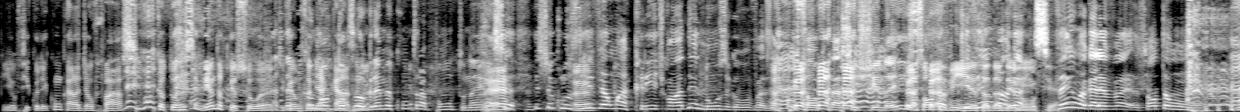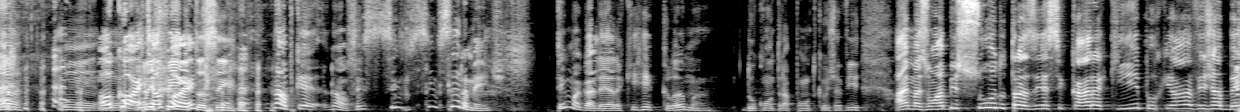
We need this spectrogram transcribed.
E eu fico ali com cara de alface, porque eu estou recebendo a pessoa, Até digamos, na o minha nome casa. do né? programa é Contraponto, né? Isso, isso, inclusive, é. uma crítica, uma denúncia que eu vou fazer pro pessoal que tá assistindo aí. Solta a vinheta da uma denúncia. Vem uma galera, vai- solta um. né, um, o um- corte, um o efeito, corte. assim. Não, porque. Não, sin- sin- sinceramente, tem uma galera que reclama do contraponto que eu já vi. Ai, mas é um absurdo trazer esse cara aqui, porque, ah, veja bem,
